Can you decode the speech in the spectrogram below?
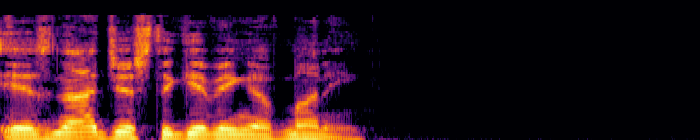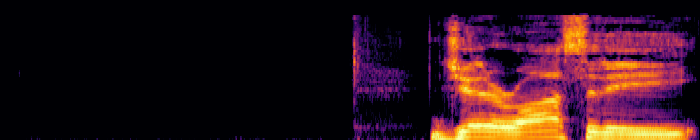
is not just the giving of money. Generosity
